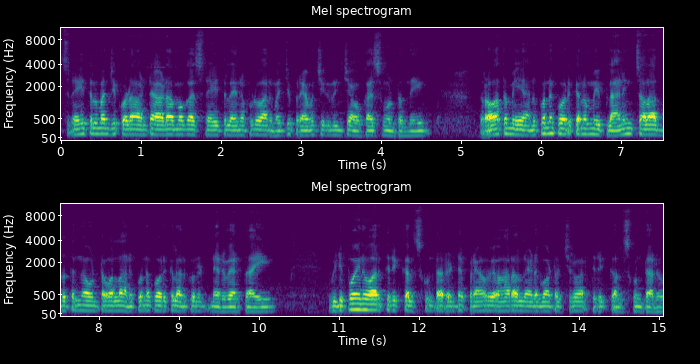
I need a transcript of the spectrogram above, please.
స్నేహితుల మధ్య కూడా అంటే ఆడామొగ స్నేహితులు అయినప్పుడు వారి మధ్య ప్రేమ చిగురించే అవకాశం ఉంటుంది. తర్వాత మీ అనుకున్న కోరికను మీ ప్లానింగ్ చాలా అద్భుతంగా ఉండటం వల్ల అనుకున్న కోరికలు అనుకున్నట్టు నెరవేరుతాయి. విడిపోయిన వారు తిరిగి కలుసుకుంటారు అంటే ప్రేమ వ్యవహారాల్లో ఎడబాటు వచ్చిన వారు తిరిగి కలుసుకుంటారు.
